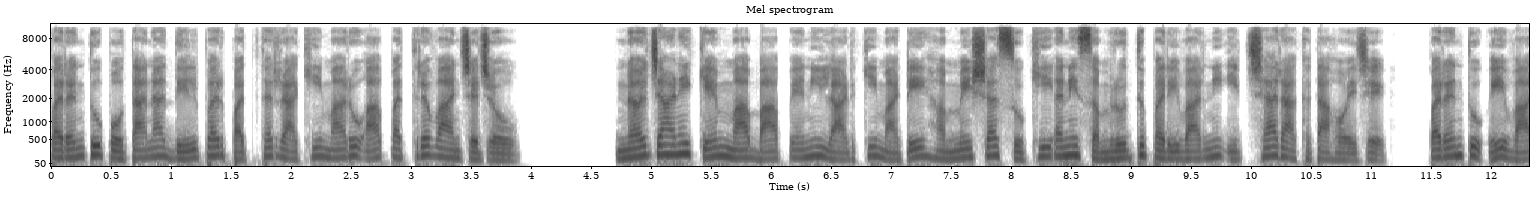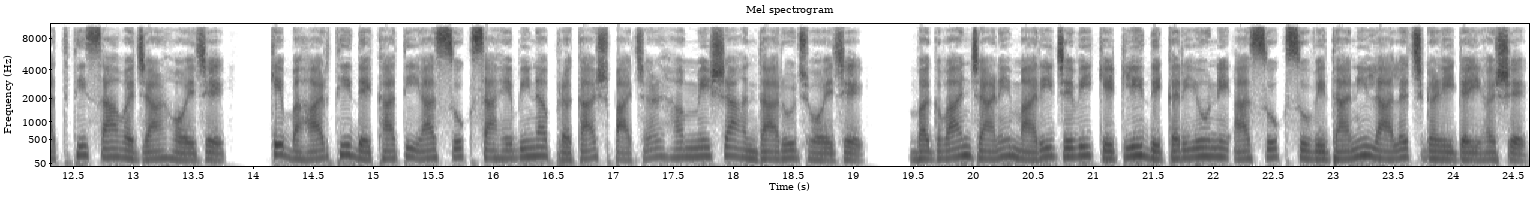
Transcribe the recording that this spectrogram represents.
પરંતુ પોતાના દિલ પર પથ્થર રાખી મારું આ પત્ર વાંચજો. ન જાણે કેમ મા બાપ એની લાડકી માટે હંમેશા સુખી અને સમૃદ્ધ પરિવારની ઈચ્છા રાખતા હોય છે, પરંતુ એ વાતથી સાવ અજાણ હોય છે, કે બહારથી દેખાતી આ સુખ સાહેબીના પ્રકાશ પાછળ હંમેશા અંધારું જ હોય છે. ભગવાન જાણે મારી જેવી કેટલી દીકરીઓને આ સુખ સુવિધાની લાલચ ગળી ગઈ હશે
